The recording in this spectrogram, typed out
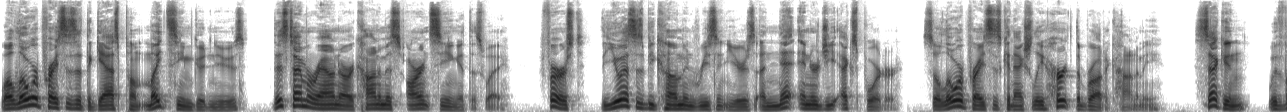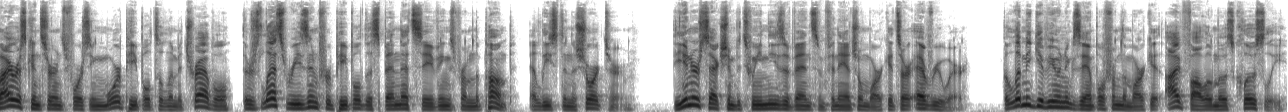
While lower prices at the gas pump might seem good news, this time around our economists aren't seeing it this way. First, the US has become in recent years a net energy exporter, so lower prices can actually hurt the broad economy. Second, with virus concerns forcing more people to limit travel, there's less reason for people to spend that savings from the pump, at least in the short term. The intersection between these events and financial markets are everywhere. But let me give you an example from the market I follow most closely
